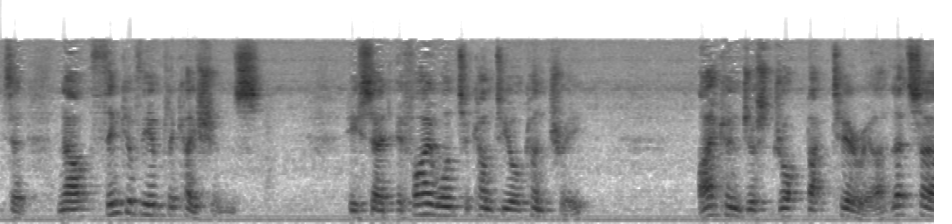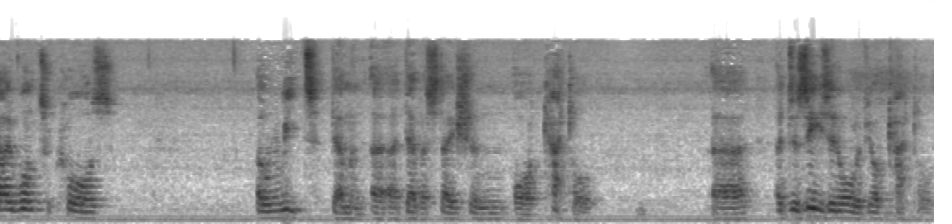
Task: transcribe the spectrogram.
He said, now think of the implications. He said, if I want to come to your country, I can just drop bacteria. Let's say I want to cause a wheat a devastation or cattle, uh, a disease in all of your cattle.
